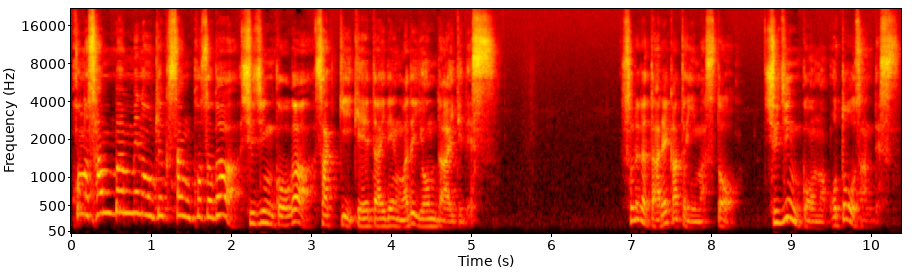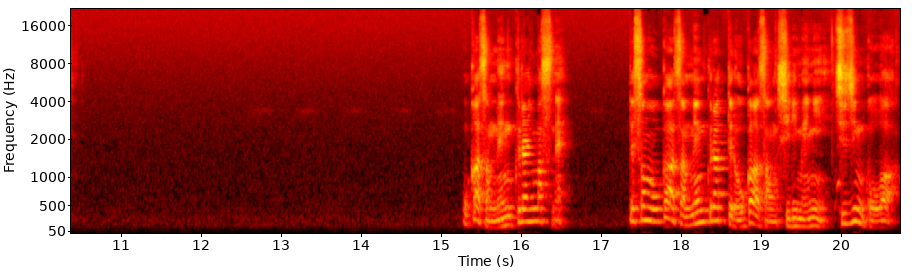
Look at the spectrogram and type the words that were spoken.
この3番目のお客さんこそが主人公がさっき携帯電話で呼んだ相手です。それが誰かと言いますと主人公のお父さんです。お母さん面食らいますね。で、そのお母さん、面食らってるお母さんを尻目に、主人公は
